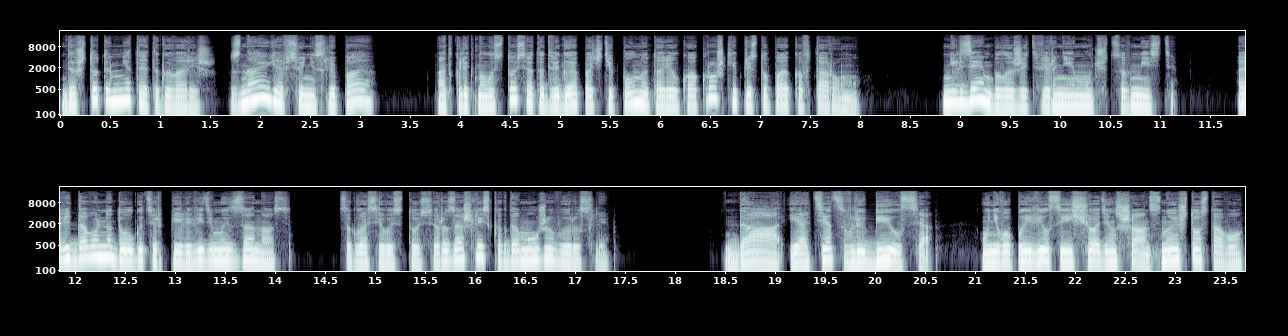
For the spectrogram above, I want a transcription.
«Да что ты мне-то это говоришь? Знаю я все не слепая», — откликнулась Тося, отодвигая почти полную тарелку окрошки и приступая ко второму. Нельзя им было жить, вернее, мучиться вместе. А ведь довольно долго терпели, видимо, из-за нас. Согласилась Тося. Разошлись, когда мы уже выросли. Да, и отец влюбился. У него появился еще один шанс. Ну и что с того?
